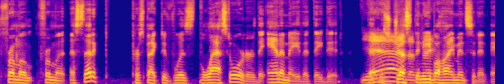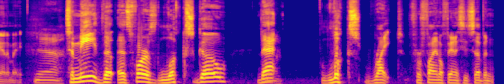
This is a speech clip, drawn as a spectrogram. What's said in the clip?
from a from an aesthetic perspective was the Last Order, the anime that they did. That was just the right. Nibelheim incident anime. yeah. To me, the as far as looks go, that hmm. looks right for Final Fantasy VII.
